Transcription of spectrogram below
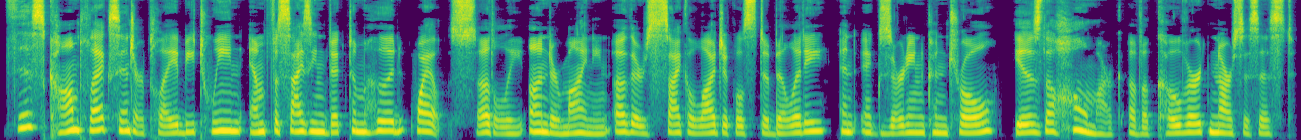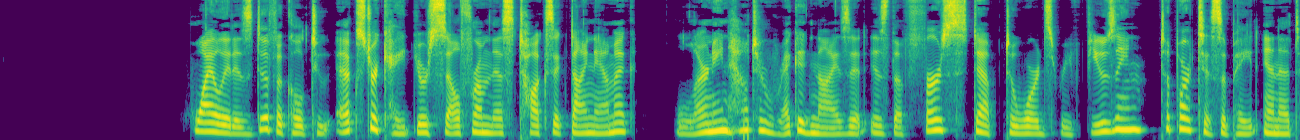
This complex interplay between emphasizing victimhood while subtly undermining others' psychological stability and exerting control is the hallmark of a covert narcissist. While it is difficult to extricate yourself from this toxic dynamic, learning how to recognize it is the first step towards refusing to participate in it.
